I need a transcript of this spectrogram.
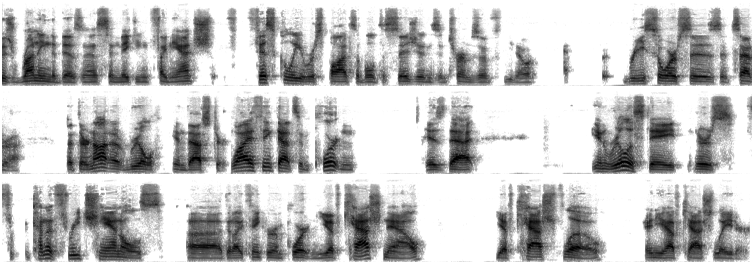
who's running the business and making financial, fiscally responsible decisions in terms of you know resources, et cetera. But they're not a real investor. Why I think that's important is that in real estate, there's th- kind of three channels uh, that I think are important. You have cash now, you have cash flow, and you have cash later.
